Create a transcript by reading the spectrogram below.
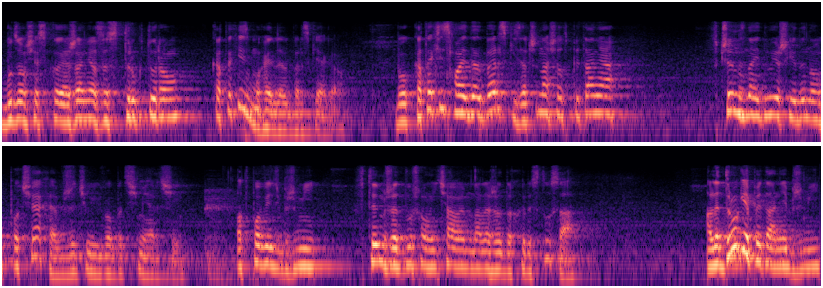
budzą się skojarzenia ze strukturą katechizmu heidelberskiego. Bo katechizm heidelberski zaczyna się od pytania, w czym znajdujesz jedyną pociechę w życiu i wobec śmierci? Odpowiedź brzmi, w tym, że duszą i ciałem należę do Chrystusa. Ale drugie pytanie brzmi,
